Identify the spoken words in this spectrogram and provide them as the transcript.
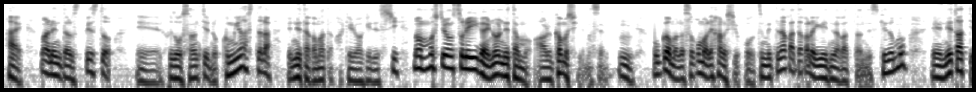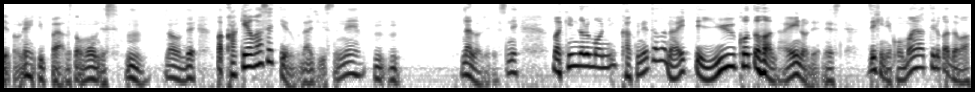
はい。まあ、レンタルスペースと、えー不動産っていうのを組み合わせたら、ネタがまた書けるわけですし、まあ、もちろんそれ以外のネタもあるかもしれません。うん。僕はまだそこまで話をこう詰めてなかったから言えてなかったんですけども、えーネタっていうのはね、いっぱいあると思うんです。うん。なので、まあ、掛け合わせっていうのも大事ですね。うんうん。なのでですね、まあ、Kindle 本に書くネタがないっていうことはないのででね、ぜひね、こう迷ってる方は、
